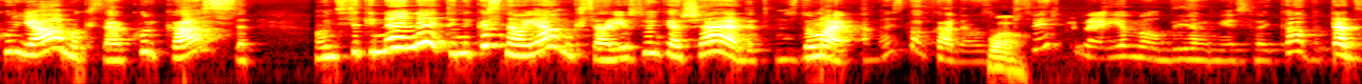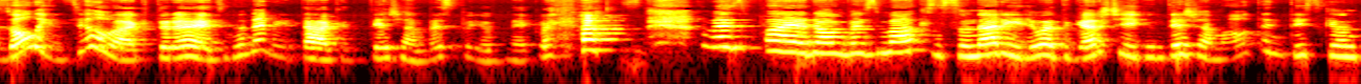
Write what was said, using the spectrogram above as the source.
kur jāmaksā, kur kasa. Un viņš saka, nē, nē, te nekas nav jāmaksā, jūs vienkārši ēdat. Un es domāju, ka mēs kaut kādā Wow. virtuvē iemaldījāmies vai kā, bet tāds zolīts cilvēki tur ēd. Nu, nebija tā, ka tiešām bezpajumtnieki vai kāds. Mēs paēdām bez maksas un arī ļoti garšīgi un tiešām autentiski. Un,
